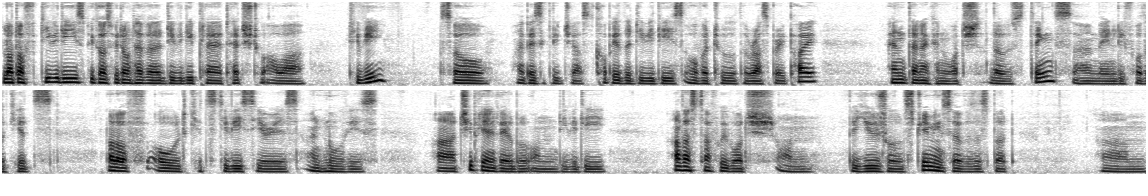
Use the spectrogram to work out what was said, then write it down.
lot of DVDs because we don't have a DVD player attached to our TV. So I basically just copy the DVDs over to the Raspberry Pi and then I can watch those things, uh, mainly for the kids. A lot of old kids' TV series and movies are cheaply available on DVD. Other stuff we watch on the usual streaming services, but um,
